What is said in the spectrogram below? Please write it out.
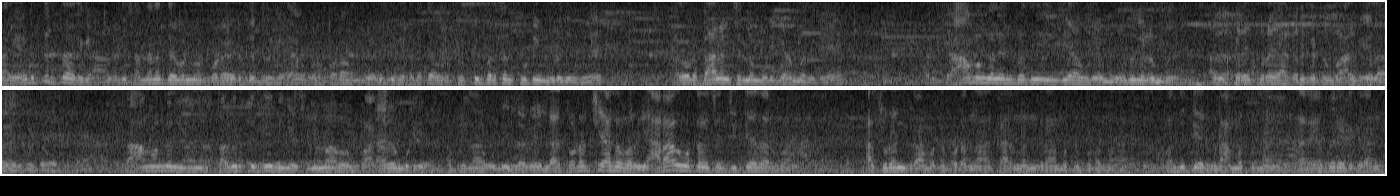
நான் எடுத்துகிட்டு தான் இருக்கேன். ஆல்ரெடி சந்தனத்தேவன் ஒரு படம் எடுத்துகிட்டு இருக்கேன். ஒரு படம் எடுத்து கிட்டத்தட்ட ஒரு ஃபிஃப்டி பர்சன்ட் ஷூட்டிங் முடிஞ்சது. அதோட பேலன்ஸ் இன்னும் முடிக்காமல் இருக்குது கிராமங்கள் என்பது இந்தியாவுடைய முதுகெலும்பு. அது திரைத்துறையாக இருக்கட்டும் வாழ்வியலாக இருக்கட்டும். கிராமங்கள் தவிர்த்துட்டு நீங்கள் சினிமாவை பார்க்கவே முடியாது. அப்படிலாம் ஒன்றும் இல்லவே இல்லை. தொடர்ச்சியாக வரும். யாராவது ஒருத்தவங்க செஞ்சுக்கிட்டே தான் இருப்பாங்க. அசுரன் கிராமத்து படம் தான் கர்ணன் கிராமத்து படம் தான். இதெல்லாம் வந்துகிட்டே இருக்கும். நான் மட்டுமே இல்லை நிறைய பேர் எடுக்கிறாங்க.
